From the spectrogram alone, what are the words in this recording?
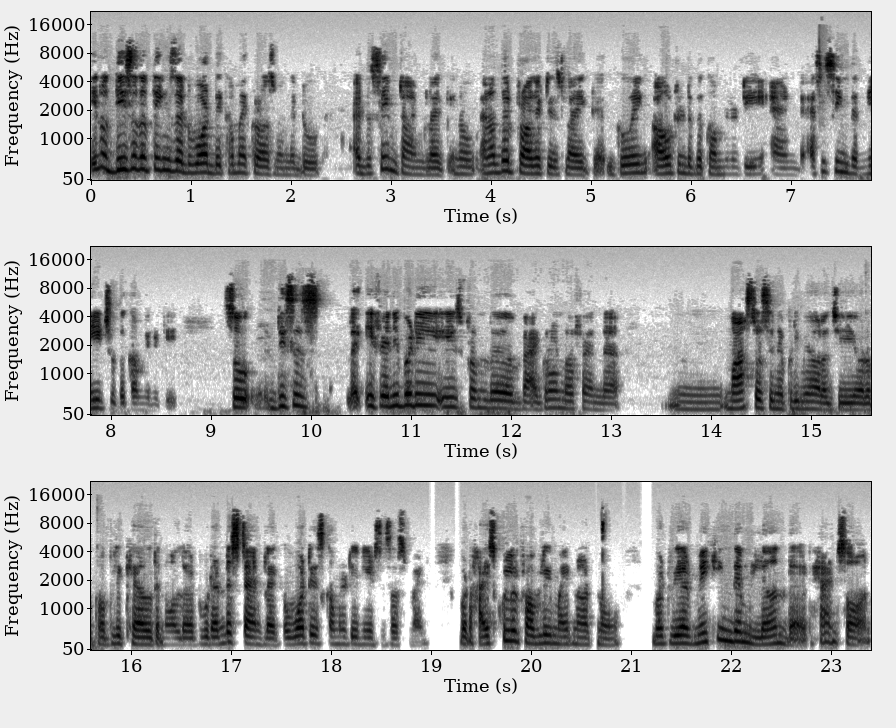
you know these are the things that what they come across when they do at the same time like you know another project is like going out into the community and assessing the needs of the community so Hmm. this is like if anybody is from the background of an uh, mm, masters in epidemiology or public health and all that would understand like what is community needs assessment. But high schooler probably might not know. But we are making them learn that hands on.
